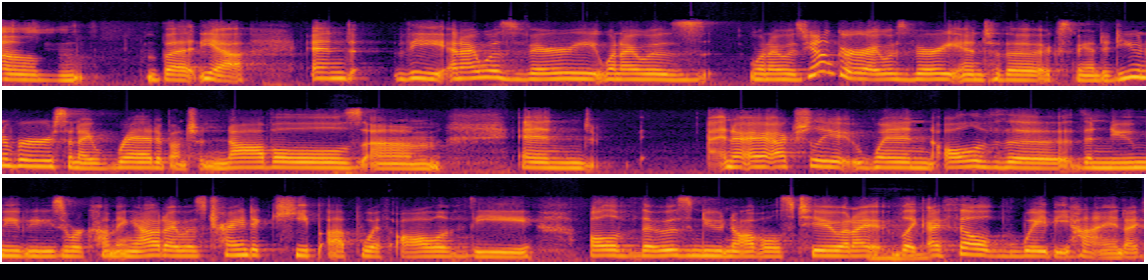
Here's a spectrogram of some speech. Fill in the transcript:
yeah. um but yeah. And the and I was very when I was when I was younger, I was very into the expanded universe and I read a bunch of novels. Um, and and I actually, when all of the the new movies were coming out, I was trying to keep up with all of the all of those new novels too. And I mm-hmm. like I fell way behind. I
